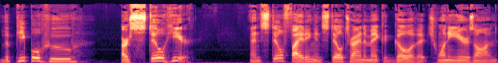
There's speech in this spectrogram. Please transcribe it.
the people who are still here and still fighting and still trying to make a go of it 20 years on,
